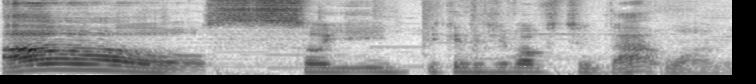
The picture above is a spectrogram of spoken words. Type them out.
Oh, so you, you can evolve to that one.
